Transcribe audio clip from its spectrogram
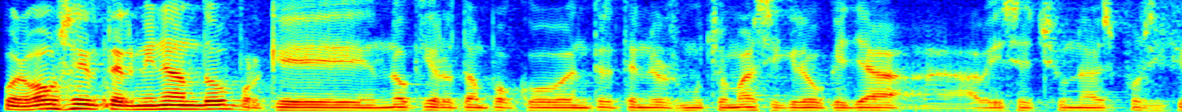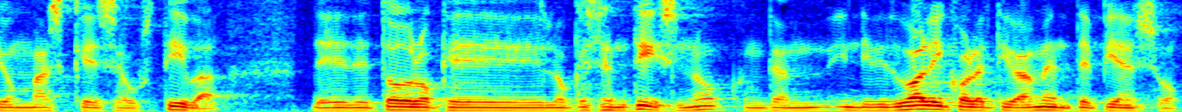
Bueno, vamos a ir terminando porque no quiero tampoco entreteneros mucho más y creo que ya habéis hecho una exposición más que exhaustiva de, todo lo que, lo que sentís, ¿no? individual y colectivamente, pienso.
